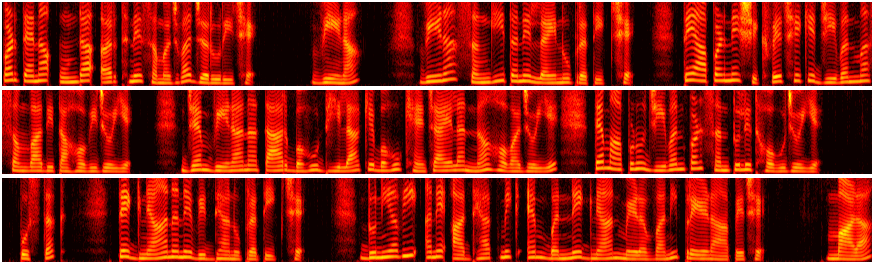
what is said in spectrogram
પણ તેના ઊંડા અર્થને સમજવા જરૂરી છે. વીણા. વીણા સંગીત અને લયનું પ્રતીક છે. તે આપણને શીખવે છે કે જીવનમાં સંવાદિતા હોવી જોઈએ. જેમ વીણાના તાર બહુ ઢીલા કે બહુ ખેંચાયેલા ન હોવા જોઈએ, તેમ આપણું જીવન પણ સંતુલિત હોવું જોઈએ. પુસ્તક, તે જ્ઞાન અને વિદ્યાનું પ્રતીક છે. દુનિયાવી અને આધ્યાત્મિક એમ બંને જ્ઞાન મેળવવાની પ્રેરણા આપે છે. માળા,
